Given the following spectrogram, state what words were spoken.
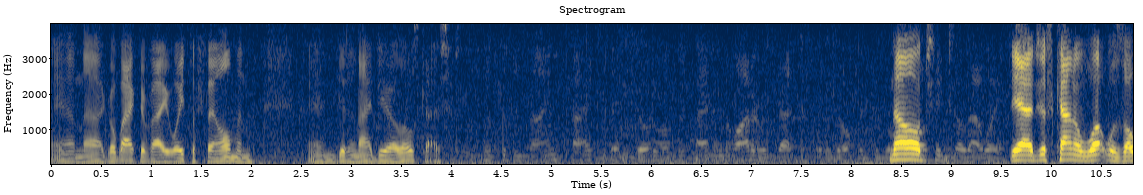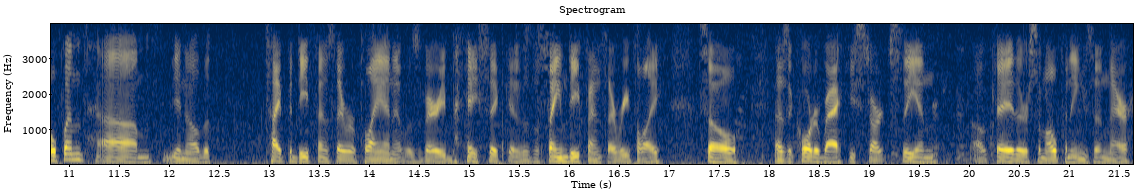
and uh, go back evaluate the film and and get an idea of those guys. Was the design to that you go to a end a lot, or was that just what was open? No, that way. yeah, just kind of what was open. Um, you know, the type of defense they were playing, it was very basic. It was the same defense every play. So as a quarterback, you start seeing, okay, there's some openings in there.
